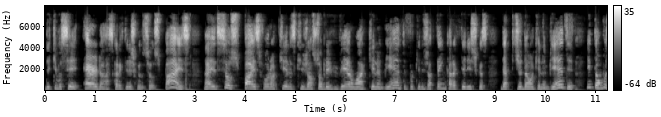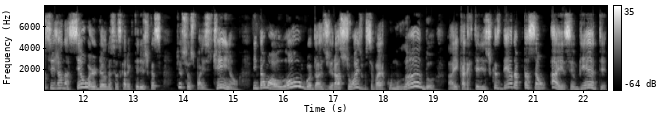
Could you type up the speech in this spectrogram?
de que você herda as características dos seus pais, né, e seus pais foram aqueles que já sobreviveram àquele ambiente, porque eles já têm características de aptidão àquele ambiente, então você já nasceu herdando essas características que seus pais tinham. Então, ao longo das gerações, você vai acumulando aí características de adaptação a esse ambiente.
